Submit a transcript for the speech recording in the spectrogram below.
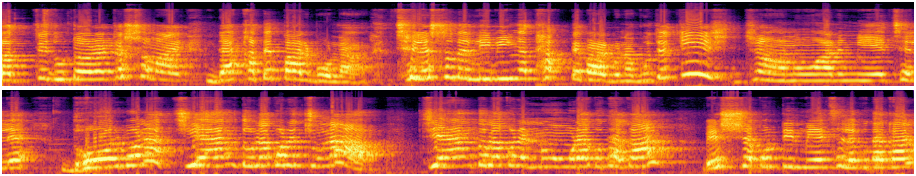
রাত্রে দুটো আড়াইটার সময় দেখাতে পারব না। ছেলের সাথে লিভিং এ থাকতে পারব না, বুঝেছিস? জানোয়ার মেয়ে ছেলে। ধরবো না, চ্যাং তোলা করে চুনা। চ্যাং তোলা করে নোংরা কোথাকার? বেশ্যাপট্টির মেয়ে ছেলে কোথাকার?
